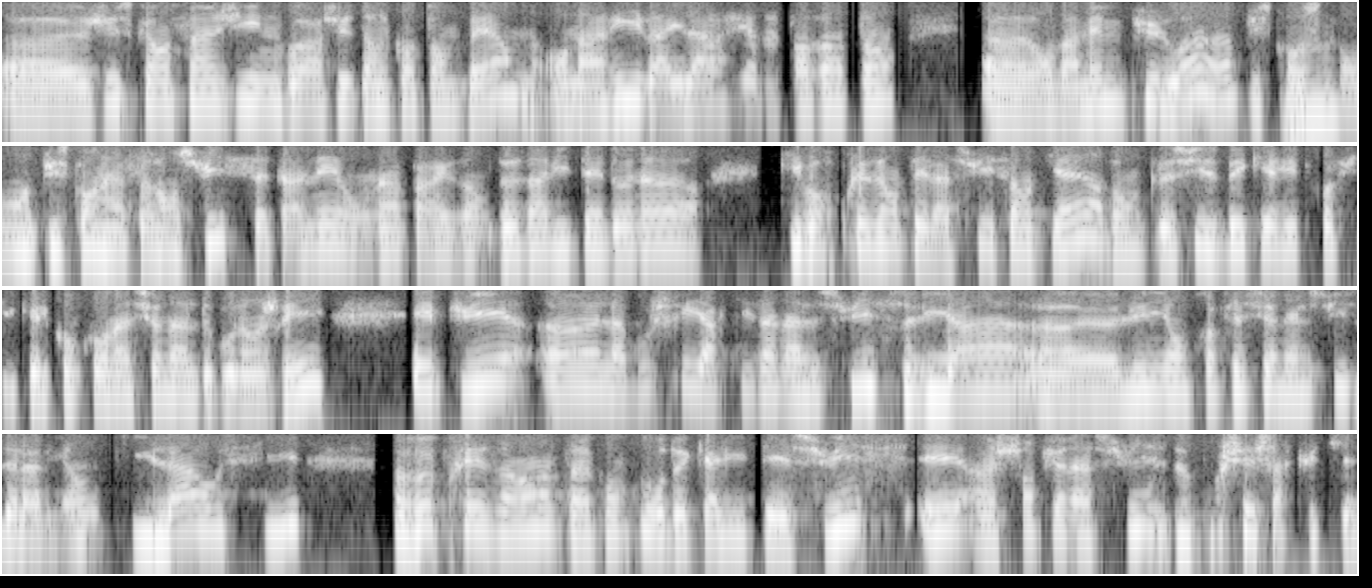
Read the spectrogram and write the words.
euh, jusqu'en Saint-Gine, voire juste dans le canton de Berne. On arrive à élargir de temps en temps. Euh, on va même plus loin, hein, puisqu'on qu'on- puisqu'on a un salon suisse. Cette année, on a par exemple deux invités d'honneur qui vont représenter la Suisse entière, donc le Swiss Bakery Trophy, qui est le concours national de boulangerie, et puis euh, la boucherie artisanale suisse via euh, l'Union professionnelle suisse de la viande, qui là aussi représente un concours de qualité suisse et un championnat suisse de boucher charcutier.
